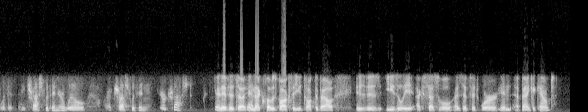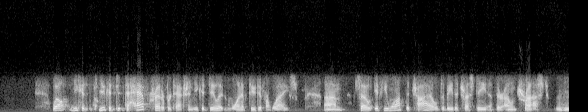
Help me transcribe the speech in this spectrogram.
with a trust within your will trust within your trust. And if it's uh, in that closed box that you talked about, is it as easily accessible as if it were in a bank account? Well, you could you could to have credit protection. You could do it in one of two different ways. Um, so, if you want the child to be the trustee of their own trust, mm-hmm.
